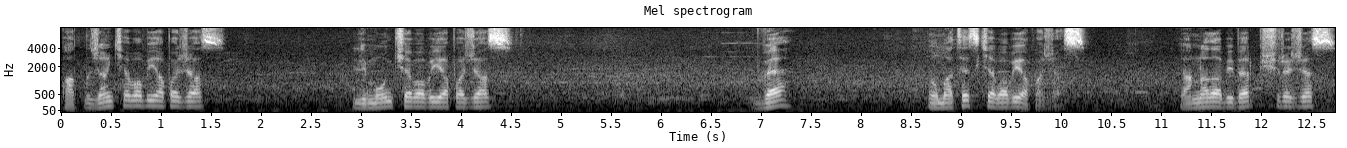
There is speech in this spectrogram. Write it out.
Patlıcan kebabı yapacağız. Limon kebabı yapacağız ve domates kebabı yapacağız. Yanına da biber pişireceğiz.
